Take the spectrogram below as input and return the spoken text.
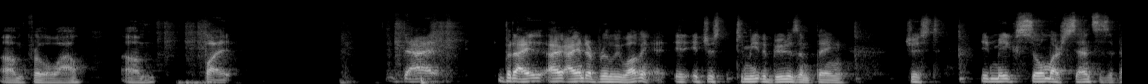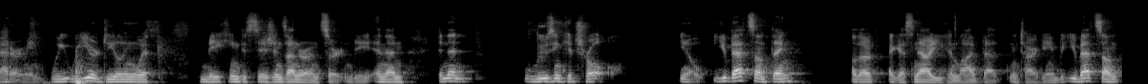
um for a little while. Um but that but i i, I end up really loving it. it it just to me the buddhism thing just it makes so much sense as a better. I mean we we are dealing with making decisions under uncertainty and then and then losing control. You know you bet something although I guess now you can live bet the entire game, but you bet some,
